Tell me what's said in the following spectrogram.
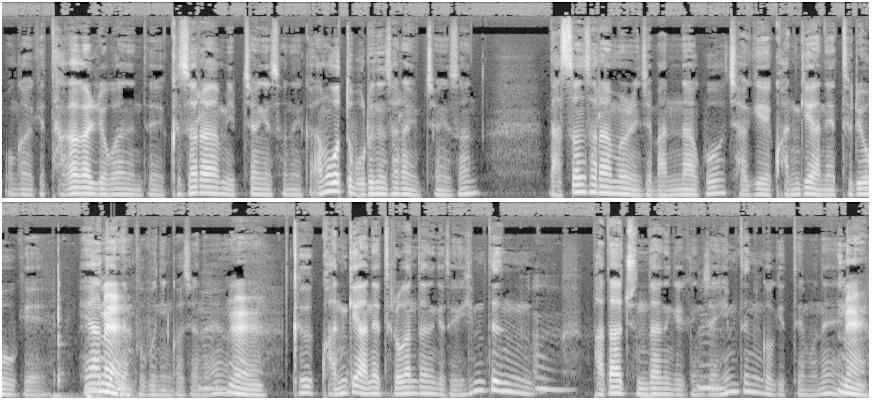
뭔가 이렇게 다가가려고 하는데 그 사람 입장에서는 그러니까 아무것도 모르는 사람 입장에선 낯선 사람을 이제 만나고 자기의 관계 안에 들여오게 해야 네. 되는 부분인 거잖아요. 네. 그 관계 안에 들어간다는 게 되게 힘든 음. 받아준다는 게 굉장히 음. 힘든 거기 때문에 네.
